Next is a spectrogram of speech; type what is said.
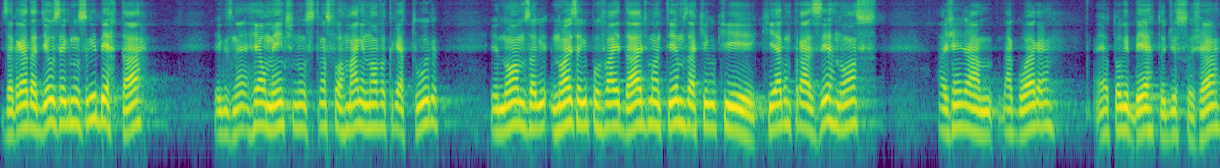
Desagrada a Deus ele nos libertar, eles né, realmente nos transformar em nova criatura, e nós ali, nós ali por vaidade mantemos aquilo que, que era um prazer nosso, a gente ah, agora é, eu estou liberto disso já.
